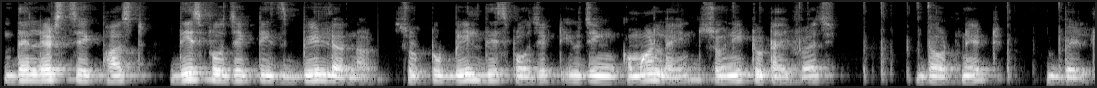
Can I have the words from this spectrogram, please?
Then let's check first this project is build or not. So to build this project using command line so we need to type as .NET build.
